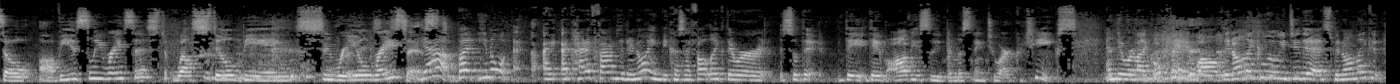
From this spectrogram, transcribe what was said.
so obviously racist while still being real racist. Yeah, but you know, I, I kind of found it annoying because I felt like they were so they, they they've obviously been listening to our critiques, and they were like, okay, well, they don't like it when we do this, we don't like it,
